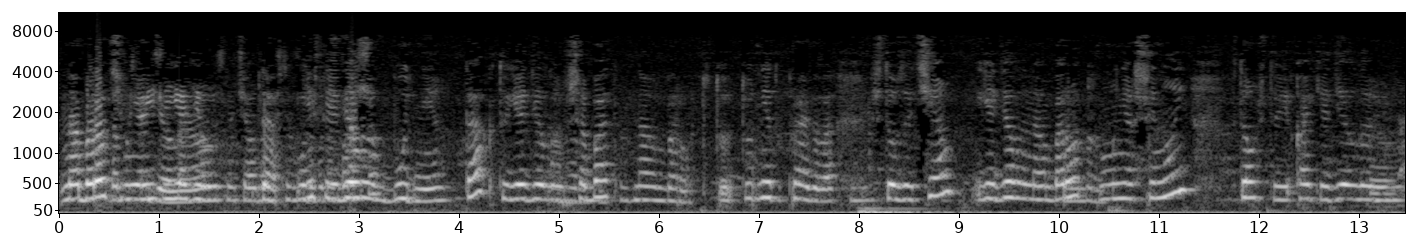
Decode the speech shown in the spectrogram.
наоборот, чем я если делаю. я делаю сначала, да, допустим, воду, если я делаю порошок. в будни так, то я делаю в шаббат наоборот. Тут, тут нет правила, что зачем. Я делаю наоборот. У меня шинуй в том, что как я делаю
